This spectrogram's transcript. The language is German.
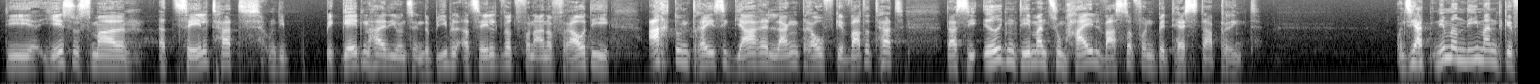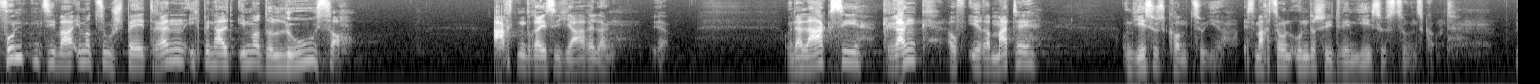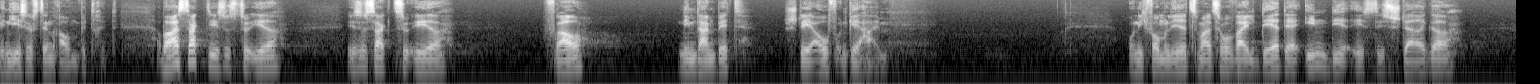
die Jesus mal erzählt hat und die Begebenheit, die uns in der Bibel erzählt wird, von einer Frau, die 38 Jahre lang darauf gewartet hat, dass sie irgendjemand zum Heilwasser von Bethesda bringt. Und sie hat nimmer niemand gefunden, sie war immer zu spät dran. Ich bin halt immer der Loser. 38 Jahre lang. Ja. Und da lag sie krank auf ihrer Matte und Jesus kommt zu ihr. Es macht so einen Unterschied, wenn Jesus zu uns kommt wenn Jesus den Raum betritt. Aber was sagt Jesus zu ihr? Jesus sagt zu ihr, Frau, nimm dein Bett, steh auf und geh heim. Und ich formuliere jetzt mal so, weil der, der in dir ist, ist stärker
